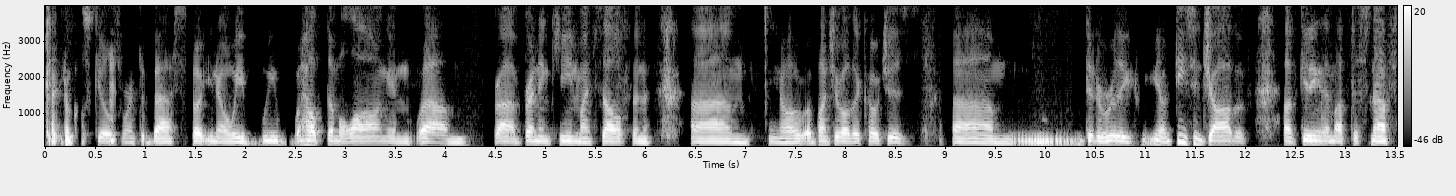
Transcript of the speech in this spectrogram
Technical skills weren't the best, but you know, we we helped them along, and um, uh, Brendan Keene, myself, and um, you know a bunch of other coaches um, did a really you know decent job of of getting them up to snuff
